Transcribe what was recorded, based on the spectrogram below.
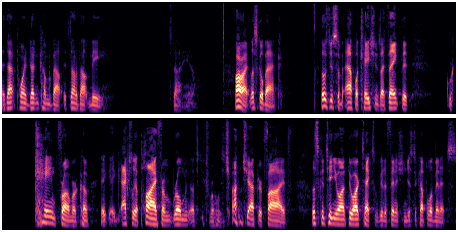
At that point, it doesn't come about, it's not about me. It's about him. All right, let's go back. Those are just some applications, I think, that came from or come, actually apply from Romans, uh, Romans, John chapter 5. Let's continue on through our text. We're going to finish in just a couple of minutes.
